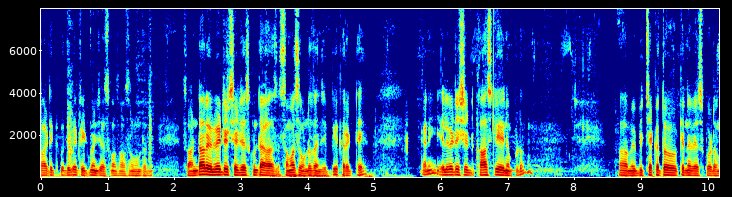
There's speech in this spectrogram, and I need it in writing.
వాటికి కొద్దిగా ట్రీట్మెంట్ చేసుకోవాల్సిన అవసరం ఉంటుంది. సో అంటారు ఎలివేటెడ్ షెడ్ చేసుకుంటే ఆ సమస్య ఉండదని చెప్పి కరెక్టే. కానీ ఎలివేటెడ్ షెడ్ కాస్ట్లీ అయినప్పుడు మేబీ చెక్కతో కింద వేసుకోవడం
